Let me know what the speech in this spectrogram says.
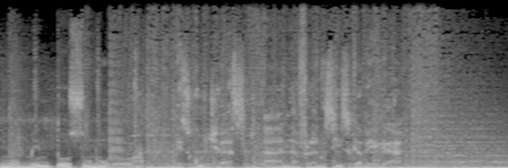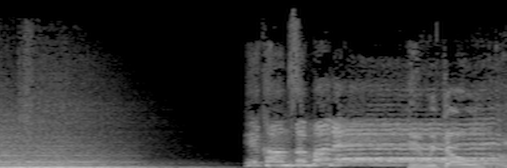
Momento sonoro. Escuchas a Ana Francisca Vega. Here comes the money. Here we go.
